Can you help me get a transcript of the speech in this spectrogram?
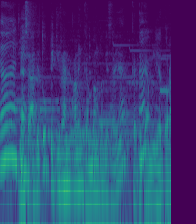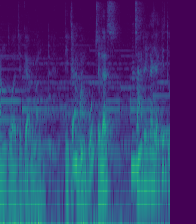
Oh, oke. Nah saat itu pikiran paling gampang bagi saya ketika melihat orang tua juga memang tidak Mhm. mampu jelas Mhm. cari kayak gitu.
